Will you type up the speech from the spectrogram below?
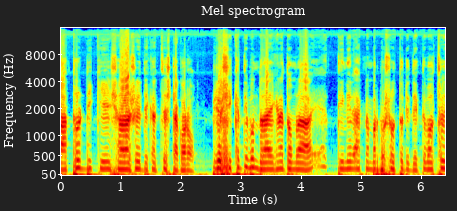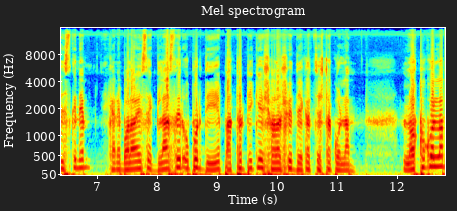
পাথরটিকে সরাসরি দেখার চেষ্টা করো। প্রিয় শিক্ষার্থী বন্ধুরা, এখানে তোমরা তিনের এক নম্বর প্রশ্ন উত্তরটি দেখতে পাচ্ছ স্ক্রিনে এখানে বলা হয়েছে, গ্লাসের উপর দিয়ে পাথরটিকে সরাসরি দেখার চেষ্টা করলাম। লক্ষ্য করলাম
